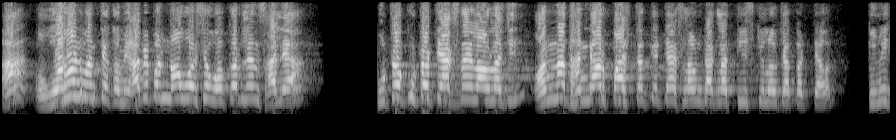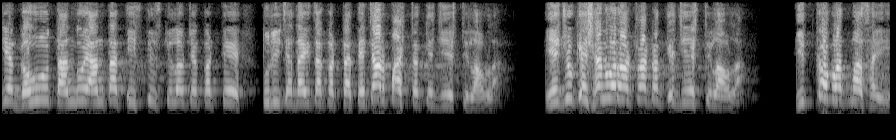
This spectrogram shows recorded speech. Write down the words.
हा वरून म्हणते कमी. अबे पण नऊ वर्ष वकरले झाल्या. कुठं कुठं टॅक्स नाही लावला जी. अन्नधान्यावर पाच टक्के टॅक्स लावून टाकला तीस किलोच्या कट्ट्यावर. तुम्ही जे गहू तांदूळ आणता तीस तीस किलोचे कट्टे तुरीच्या दाईचा कट्टा त्याच्यावर पाच टक्के जीएसटी लावला. एज्युकेशनवर अठरा टक्के जीएसटी लावला. इतकं बदमाश आहे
